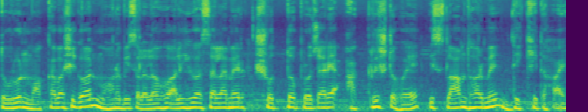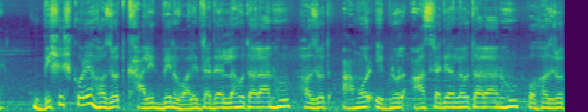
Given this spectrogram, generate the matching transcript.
তরুণ মক্কাবাসীগণ মহানবী সাল্লাহ আলহিউসাল্লামের সত্য প্রচারে আকৃষ্ট হয়ে ইসলাম ধর্মে দীক্ষিত হয়। বিশেষ করে হজরত খালিদ বিন ওয়ালিদ রাদিয়াল্লাহু তাআলা আনহু হজরত আমর ইবনুল আস রাদিয়াল্লাহু তাআলা আনহু ও হজরত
